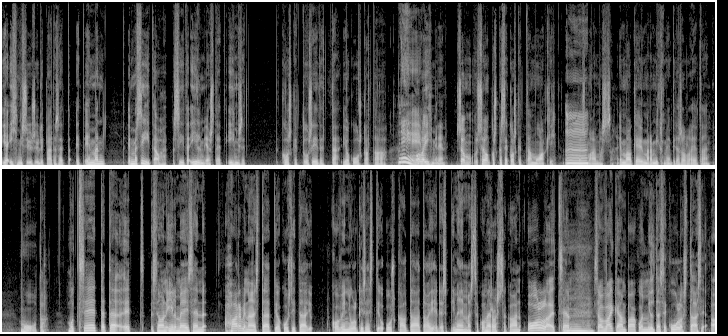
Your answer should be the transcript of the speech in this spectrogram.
ja ihmisyys ylipäätänsä, että, että en, mä, nyt- en mä siitä, ole, siitä ilmiöstä, että ihmiset koskettuu siitä, että joku uskaltaa niin. olla ihminen. Se on, se on, koska se koskettaa muakin Mm. tässä maailmassa. En mä oikein ymmärrä, miksi meidän pitäisi olla jotain muuta. Mutta se, että, että, että se on ilmeisen harvinaista, että joku sitä kovin julkisesti uskaltaa tai edes pimeimmässä komerossakaan olla. Että se, on, Mm. se on vaikeampaa kuin miltä se kuulostaa se a-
